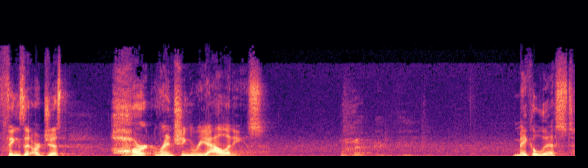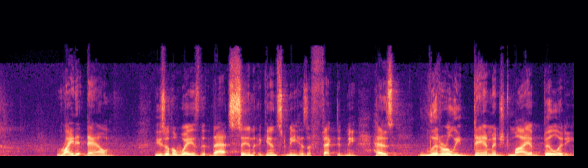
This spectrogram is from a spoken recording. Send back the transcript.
things that are just heart wrenching realities. Make a list, write it down. These are the ways that that sin against me has affected me, has literally damaged my ability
